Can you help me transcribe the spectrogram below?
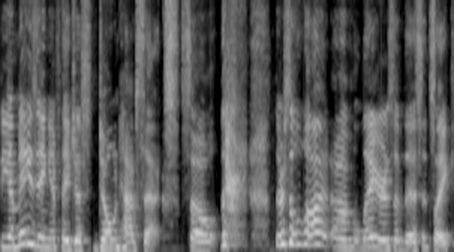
be amazing if they just don't have sex. So there, there's a lot of layers of this. It's like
